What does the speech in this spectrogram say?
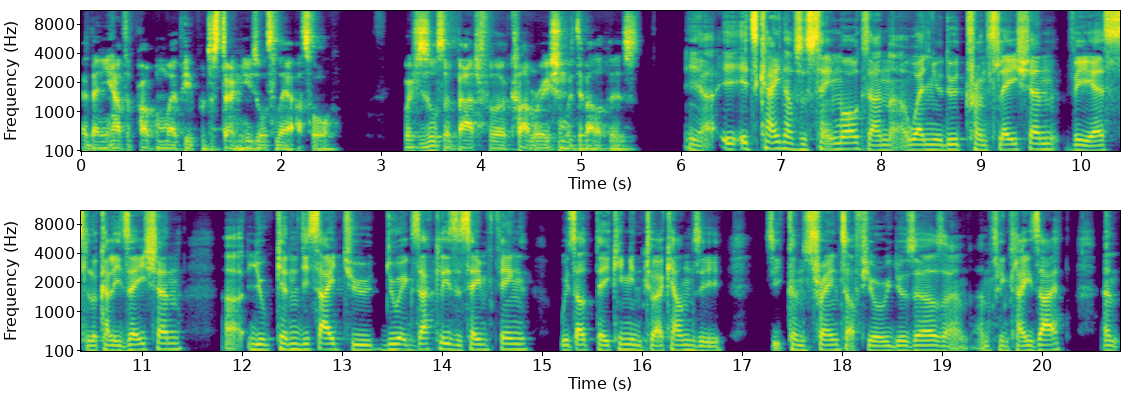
And then you have the problem where people just don't use auto layout at all which is also bad for collaboration with developers yeah it's kind of the same work than when you do translation vs localization uh, you can decide to do exactly the same thing without taking into account the the constraints of your users and, and things like that. And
